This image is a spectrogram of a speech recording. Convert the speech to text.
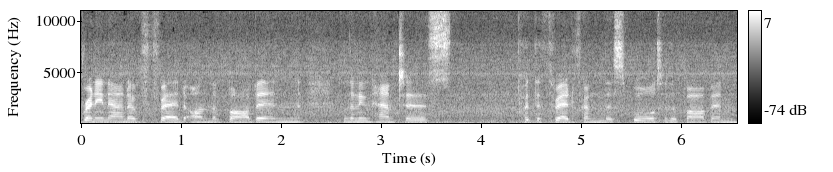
running out of thread on the bobbin, learning how to put the thread from the spool to the bobbin.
